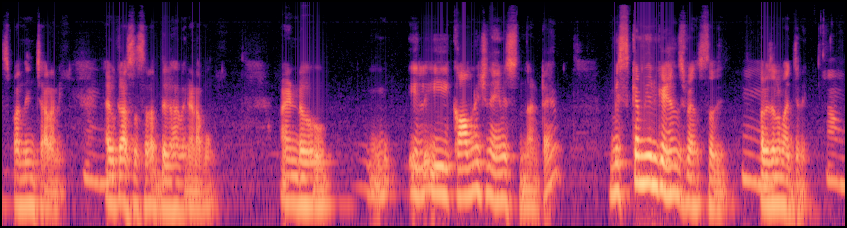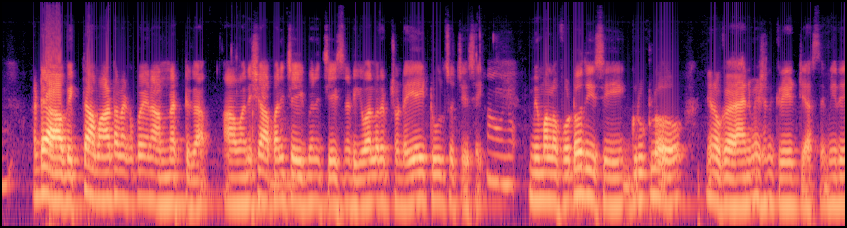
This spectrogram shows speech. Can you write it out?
స్పందించాలని. అవి కాస్త శ్రద్ధగా వినడము. అండ్ ఈ కాంబినేషన్ ఏమిస్తుందంటే మిస్కమ్యూనికేషన్స్ పెంచుతుంది ప్రజల మధ్యని. అంటే ఆ వ్యక్తి ఆ మాట అనకపోయినా అన్నట్టుగా ఆ మనిషి ఆ పని చేయకపోయినా చేసినట్టు ఇవాళ రేపు చూడండి ఏఐ టూల్స్ వచ్చేసాయి. మిమ్మల్ని ఫోటో తీసి గ్రూప్లో నేను ఒక యానిమేషన్ క్రియేట్ చేస్తే మీరు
